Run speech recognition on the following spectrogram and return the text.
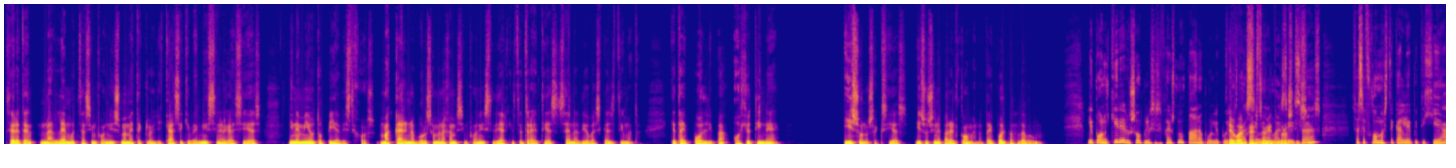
Ξέρετε, να λέμε ότι θα συμφωνήσουμε μετεκλογικά σε κυβερνήσεις συνεργασίας είναι μια ουτοπία δυστυχώς. Μακάρι να μπορούσαμε να είχαμε συμφωνήσει στη διάρκεια της τετραετίας σε ένα-δύο βασικά ζητήματα. Και τα υπόλοιπα, όχι ότι είναι ίσονος αξίας, ίσως είναι παρελκόμενα. Τα υπόλοιπα θα τα βρούμε. Λοιπόν, κύριε Ρουσόπουλη, σας ευχαριστούμε πάρα πολύ που ήρθατε σήμερα μαζί σας. Σας ευχόμαστε καλή επιτυχία.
